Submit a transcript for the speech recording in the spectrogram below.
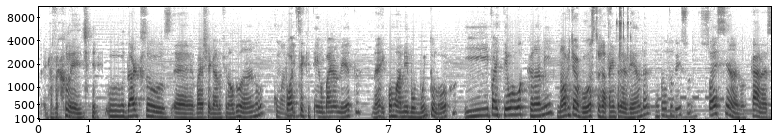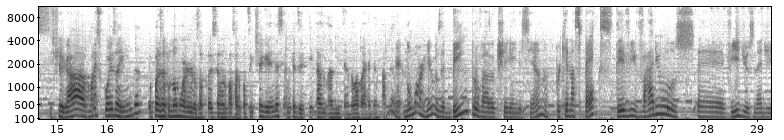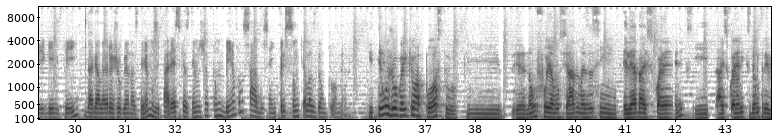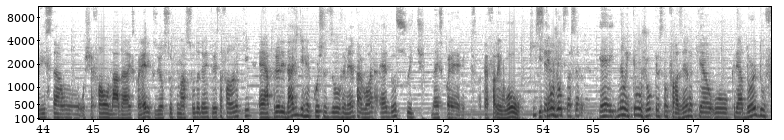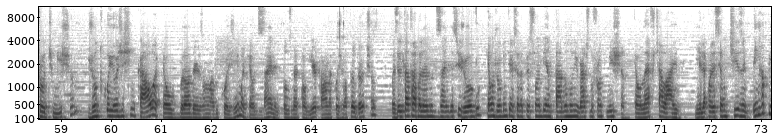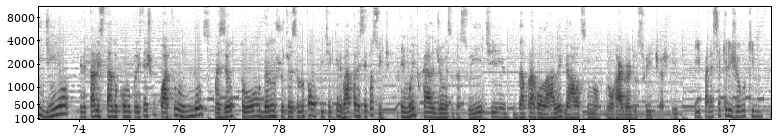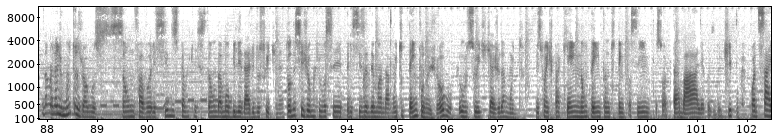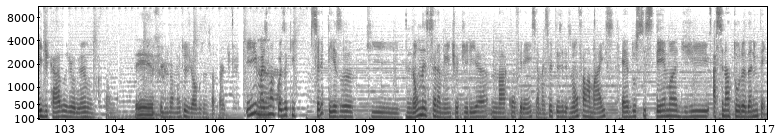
ter Café com Leite. O Dark Souls é, vai chegar no final do ano. Com um Pode ser que tenha o Bayonetta, né? E como um amiibo muito louco. E vai ter o Okami, 9 de agosto, já tá em pré-venda. Então tudo isso só esse ano. Cara, se chegar mais coisa ainda. Eu, por exemplo, No More Heroes apareceu ano passado. Pode ser que chegue ainda esse ano. Quer dizer, a, a Nintendo ela vai arrebentar mesmo. É, no More Heroes é bem provável que chegue ainda esse ano, porque nas packs teve vários é, vídeos né, de gameplay da galera jogando as demos e parece que as demos já estão bem avançadas, assim, a impressão que elas dão, pelo menos. E tem um jogo aí que eu aposto que eh, não foi anunciado, mas assim, ele é da Square Enix e a Square Enix deu uma entrevista, um- o chefão lá da Square Enix, o Yosuke Masuda, deu uma entrevista falando que é, a prioridade de recursos de desenvolvimento agora é do Switch da Square Enix. Até falei, uou! Que E será tem um jogo que está sendo. É, não, e tem um jogo que eles estão fazendo que é o criador do Front Mission, junto com o Yoji Shinkawa, que é o brotherzão lá do Kojima, que é o designer de todos os Metal Gear, tá lá na Kojima Productions. Mas ele tá trabalhando no design desse jogo, que é um jogo em terceira pessoa ambientado no universo do Front Mission, que é o Left Alive. E ele apareceu um teaser bem rapidinho. Ele tá listado como PlayStation 4 Windows, mas eu tô dando um chute assim no palpite aí que ele vai aparecer pra Switch. Tem muito cara de jogo assim pra Switch, dá pra rolar legal assim no, no hardware do Switch. Eu acho que E parece aquele jogo que, na verdade, muitos jogos são favorecidos pela questão da mobilidade do Switch, né? Todo esse jogo que você precisa demandar muito tempo no jogo, o Switch te ajuda muito. Principalmente pra quem não tem tanto tempo assim, pessoa que trabalha, coisa do tipo, pode sair de casa jogando. Então, é, te ajuda muitos jogos nessa parte. E mais É. uma coisa que, certeza que não necessariamente eu diria na conferência, mas certeza eles vão falar mais, é do sistema de assinatura da Nintendo.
